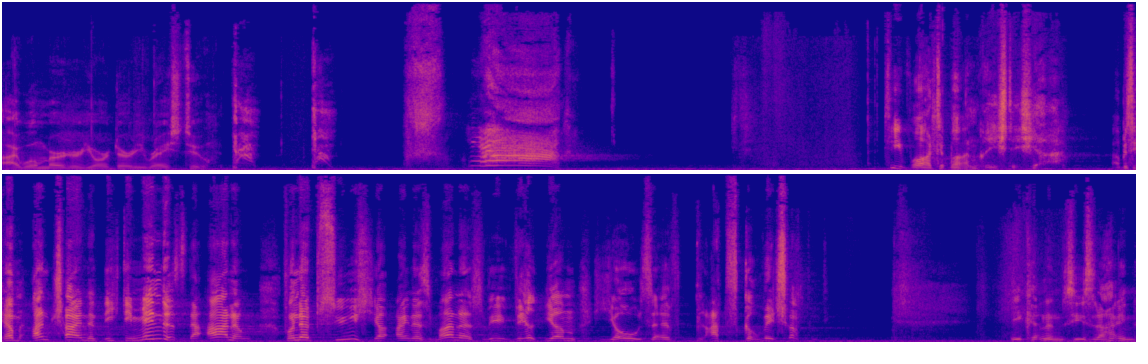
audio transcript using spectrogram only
I will murder your dirty race too. Die Worte waren richtig, ja. Aber Sie haben anscheinend nicht die mindeste Ahnung von der Psyche eines Mannes wie William Joseph Blatzkowitsch. Wie können Sie sein,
